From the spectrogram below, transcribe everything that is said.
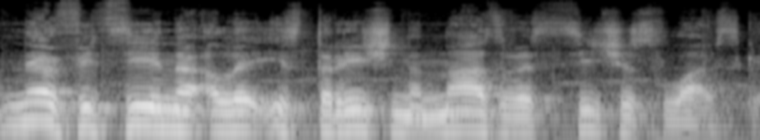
неофіційна, але історична назва Січеславська.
